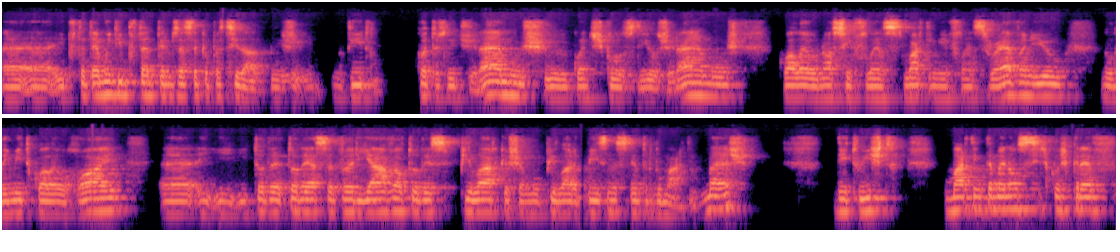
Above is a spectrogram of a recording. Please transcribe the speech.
Uh, e, portanto, é muito importante termos essa capacidade de medir quantas leads geramos, quantos close deals geramos, qual é o nosso influence, marketing influence revenue, no limite qual é o ROI, uh, e, e, toda, toda essa variável, todo esse pilar que eu chamo o pilar business dentro do marketing. Mas, dito isto, o marketing também não se circunscreve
